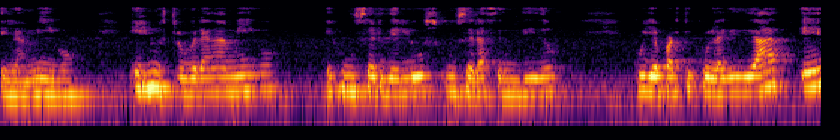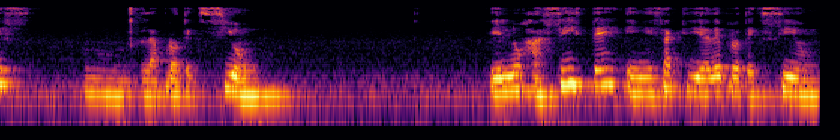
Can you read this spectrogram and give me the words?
el amigo. Es nuestro gran amigo, es un ser de luz, un ser ascendido, cuya particularidad es mm, la protección. Él nos asiste en esa actividad de protección.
